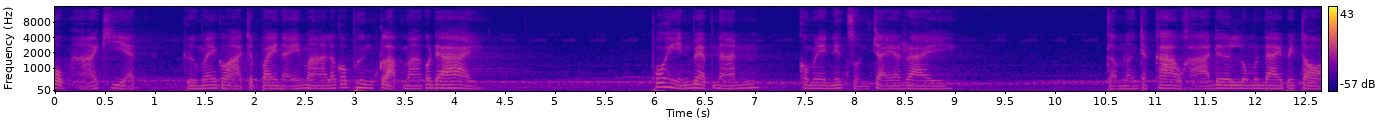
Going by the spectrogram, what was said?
กบหาเขียด หรือไม่ก็อาจจะไปไหนมาแล้วก็เพิ่งกลับมาก็ได้พอเห็นแบบนั้นก็ไม่ได้นึกสนใจอะไรกำลังจะก้าวขาเดินลงบันไดไปต่อ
